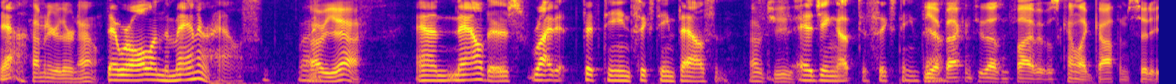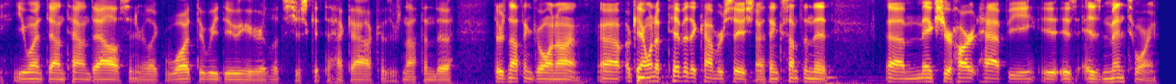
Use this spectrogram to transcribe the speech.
Yeah. How many are there now? They were all in the Manor House. Right? Oh, yeah. And now there's right at 15, 16,000. Oh, geez. Edging up to 16,000. Yeah, back in 2005, it was kind of like Gotham City. You went downtown Dallas, and you're like, "What do we do here? Let's just get the heck out because there's nothing to, there's nothing going on." Uh, okay, I want to pivot the conversation. I think something that um, makes your heart happy is is mentoring,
